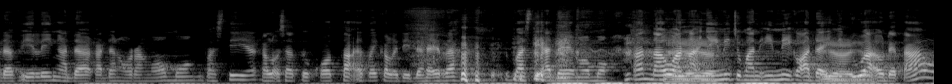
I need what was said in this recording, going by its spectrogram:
ada feeling, ada kadang orang ngomong pasti ya kalau satu kota apa kalau di daerah itu pasti ada yang ngomong. Kan tahu Iya, anaknya iya. ini cuman ini kok ada ini Iya, dua udah tahu.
